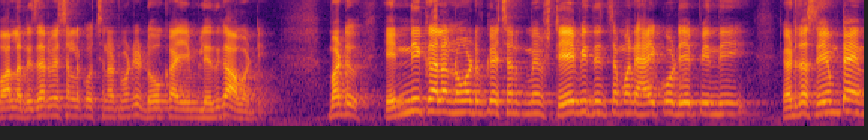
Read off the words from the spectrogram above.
వాళ్ళ రిజర్వేషన్లకు వచ్చినటువంటి డోకా ఏం లేదు కాబట్టి. బట్ ఎన్నికల నోటిఫికేషన్కు మేము స్టే విధించమని హైకోర్టు చెప్పింది. అట్ ద సేమ్ టైం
